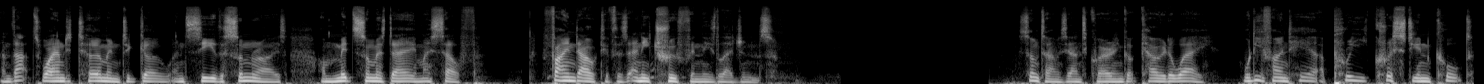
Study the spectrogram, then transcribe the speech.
And that's why I'm determined to go and see the sunrise on Midsummer's Day myself. Find out if there's any truth in these legends. Sometimes the antiquarian got carried away. Would he find here a pre Christian cult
